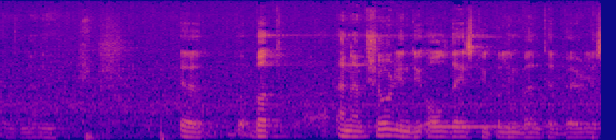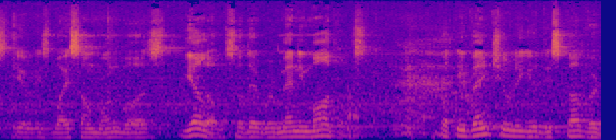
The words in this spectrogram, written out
There are Many. Uh, but, and I'm sure in the old days people invented various theories why someone was yellow, so there were many models. But eventually you discovered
